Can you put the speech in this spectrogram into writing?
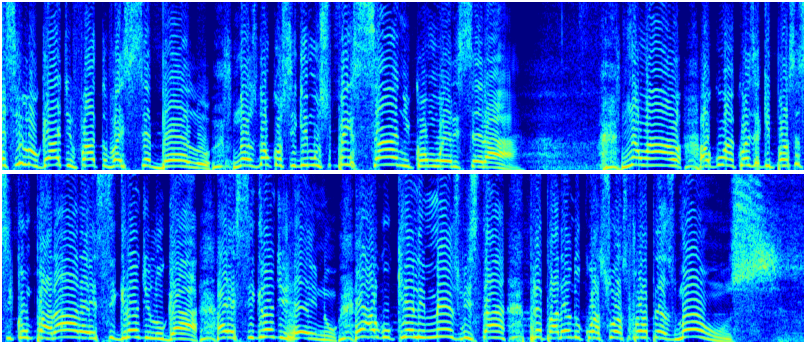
Esse lugar de fato vai ser belo. Nós não conseguimos pensar em como ele será. Não há alguma coisa que possa se comparar a esse grande lugar, a esse grande reino. É algo que ele mesmo está preparando com as suas próprias mãos.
